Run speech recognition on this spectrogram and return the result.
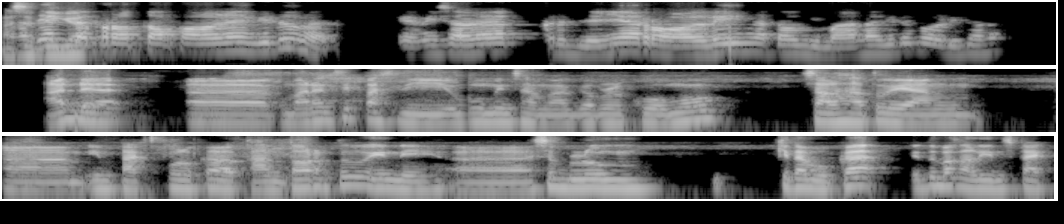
Berarti 3 ada protokolnya gitu nggak kayak misalnya kerjanya rolling atau gimana gitu kalau di sana Ada. Eh, kemarin sih pas diumumin sama Governor Cuomo, salah satu yang em, impactful ke kantor tuh ini, eh, sebelum kita buka, itu bakal inspect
